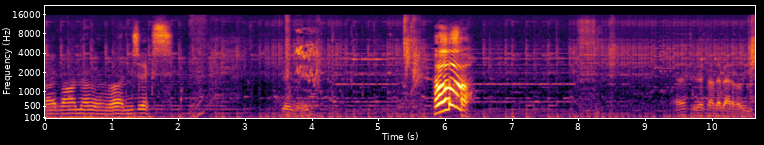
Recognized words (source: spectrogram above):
Five on the run, six. Great lead. Ah! Actually, that's not that bad of a lead.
